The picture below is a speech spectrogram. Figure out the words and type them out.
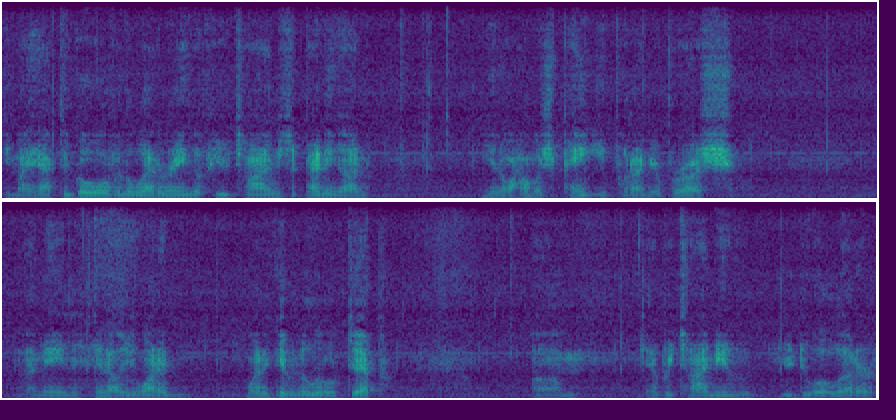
You might have to go over the lettering a few times depending on you know how much paint you put on your brush. I mean, you know, you want to you want to give it a little dip um, every time you you do a letter.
